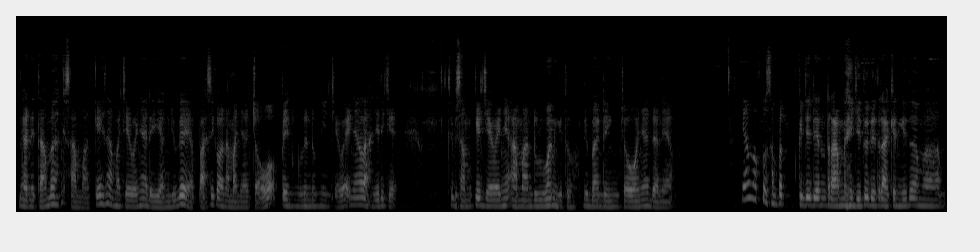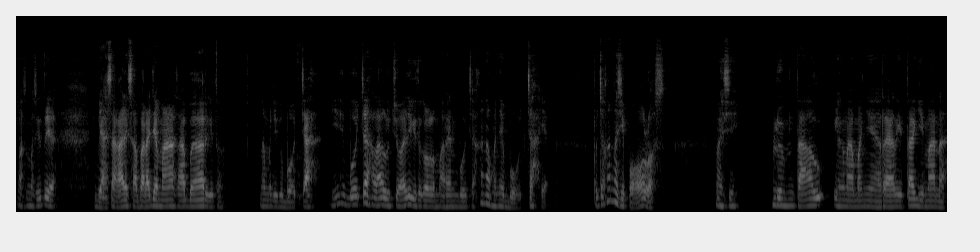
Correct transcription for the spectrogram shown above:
Dan ditambah sama kayak sama ceweknya ada yang juga ya pasti kalau namanya cowok pengen ngelindungin ceweknya lah. Jadi kayak sebisa mungkin ceweknya aman duluan gitu dibanding cowoknya dan ya ya waktu sempet kejadian ramai gitu diterakin gitu sama mas-mas itu ya biasa kali sabar aja mas sabar gitu. Nama juga bocah. Iya bocah lah lucu aja gitu kalau marahin bocah. Kan namanya bocah ya. Bocah kan masih polos. Masih belum tahu yang namanya realita gimana.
